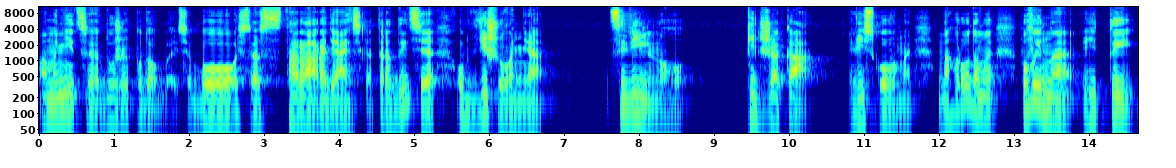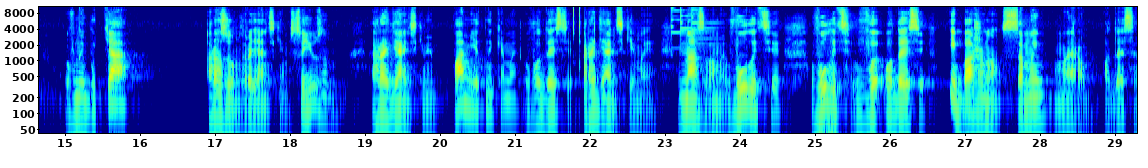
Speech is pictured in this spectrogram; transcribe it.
а мені це дуже подобається. Бо ось ця стара радянська традиція обвішування цивільного піджака військовими нагородами повинна йти в небуття разом з Радянським Союзом, радянськими пам'ятниками в Одесі, радянськими назвами вулиці, вулиць в Одесі і бажано з самим мером Одеси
